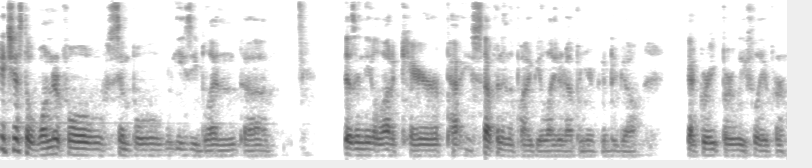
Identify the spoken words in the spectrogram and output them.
It's just a wonderful, simple, easy blend. Uh, doesn't need a lot of care. You stuff it in the pipe, you light it up, and you're good to go. Got great burley flavor.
